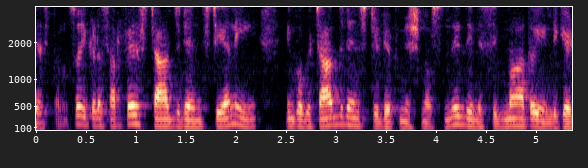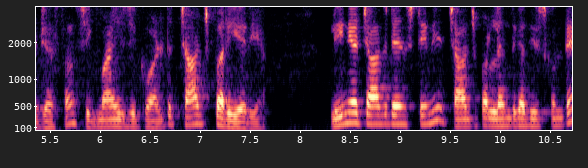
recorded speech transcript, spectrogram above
చేస్తాం. సో ఇక్కడ సర్ఫేస్ ఛార్జ్ డెన్సిటీ అని ఇంకొక ఛార్జ్ డెన్సిటీ డెఫినేషన్ వస్తుంది. దీన్ని సిగ్మాతో ఇండికేట్ చేస్తాం. Sigma is equal to charge per area linear charge డెన్సిటీని ఛార్జ్ పర్ లెంత్గా తీసుకుంటే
